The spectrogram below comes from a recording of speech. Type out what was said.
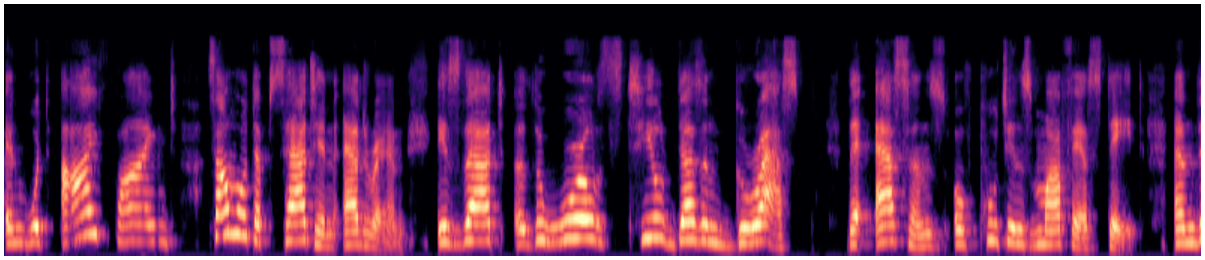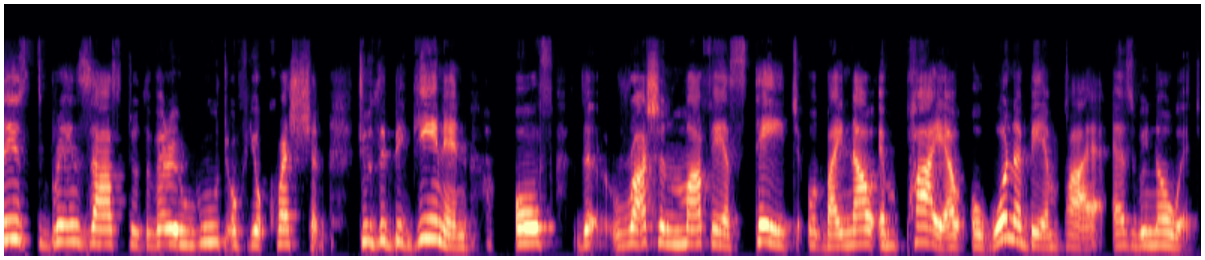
And what I find somewhat upsetting, Adrian, is that uh, the world still doesn't grasp the essence of Putin's mafia state. And this brings us to the very root of your question, to the beginning of the Russian mafia state, or by now empire or wannabe empire as we know it.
